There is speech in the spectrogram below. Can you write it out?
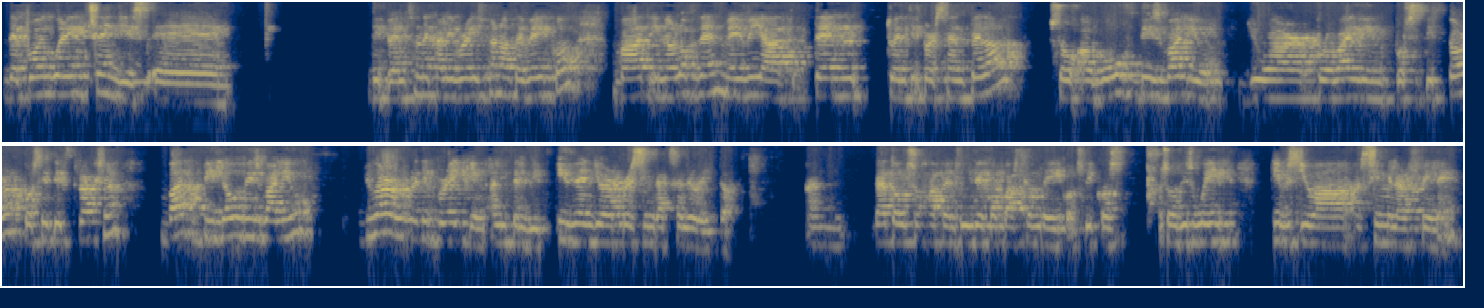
the point where it changes uh, depends on the calibration of the vehicle, but in all of them, maybe at 10, 20% pedal. So above this value, you are providing positive torque, positive traction, but below this value, you are already braking a little bit, even you are pressing the accelerator. And that also happens with the combustion vehicles because so this way gives you a, a similar feeling.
